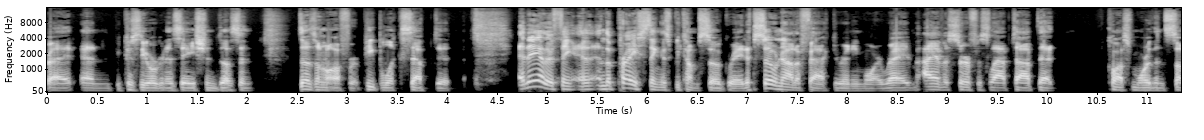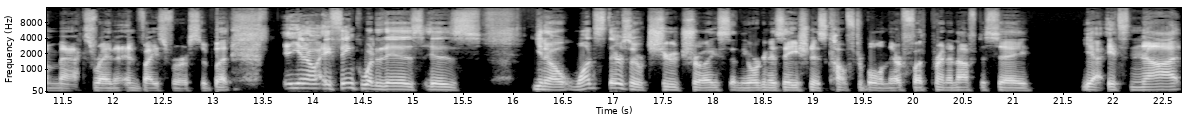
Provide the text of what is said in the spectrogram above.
right? And because the organization doesn't doesn't offer it, people accept it. And the other thing, and, and the price thing has become so great; it's so not a factor anymore, right? I have a Surface laptop that cost more than some Macs, right? And vice versa. But, you know, I think what it is, is, you know, once there's a true choice and the organization is comfortable in their footprint enough to say, Yeah, it's not,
